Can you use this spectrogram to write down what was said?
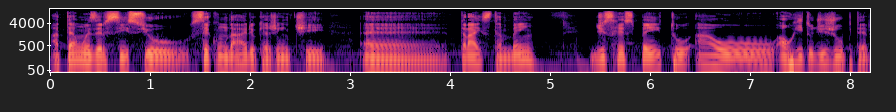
Até um exercício secundário que a gente é, traz também diz respeito ao, ao rito de Júpiter,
